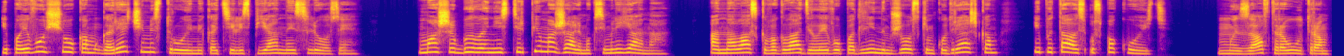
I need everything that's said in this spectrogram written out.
и по его щекам горячими струями катились пьяные слезы. Маше было нестерпимо жаль Максимилиана. Она ласково гладила его по длинным жестким кудряшкам и пыталась успокоить. «Мы завтра утром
